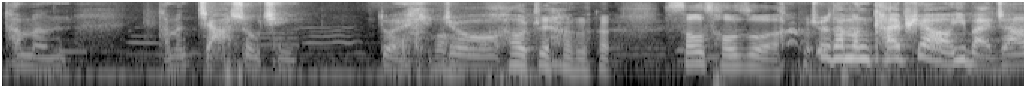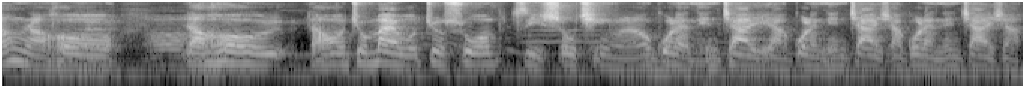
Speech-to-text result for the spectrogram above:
他们他们假售罄，对，就还有这样的骚操作，就是他们开票一百张，然后，然后，然后就卖我，就说自己售罄了，然后过两天加一下，过两天加一下，过两天加一下。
